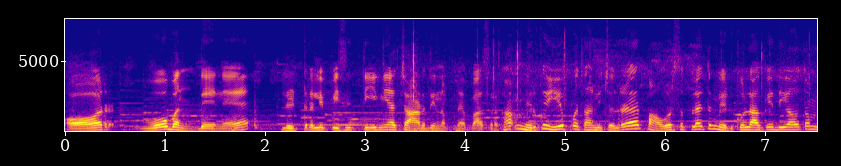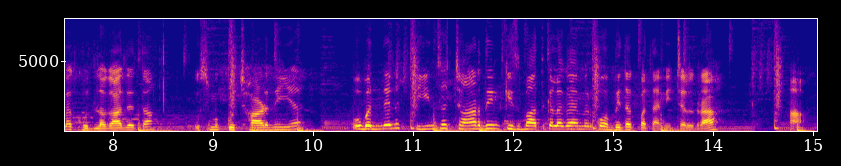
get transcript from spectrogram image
और वो बंदे ने लिटरली पीसी तीन या चार दिन अपने पास रखा। मेरे को ये पता नहीं चल रहा है पावर सप्लाई तो मेरे को ला के दिया होता, मैं खुद लगा देता। उसमें कुछ हार्ड नहीं है। वो बंदे ने तीन से चार दिन किस बात का लगाया मेरे को अभी तक पता नहीं चल रहा। हाँ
